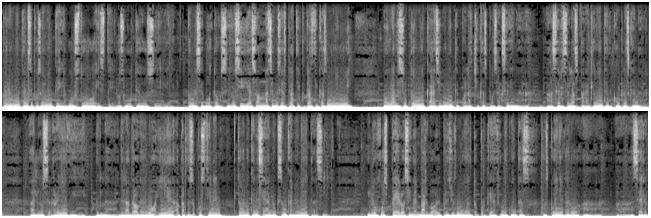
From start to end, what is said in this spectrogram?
para aumentarse posiblemente a gusto, este, los glúteos, eh, ponerse botox, eh, sí, son unas cirugías plásticas muy, muy, muy grandes, sobre todo muy caras, y obviamente pues las chicas pues acceden a, a hacérselas para que obviamente complazcan a, los reyes de, de la, de la droga, ¿no? Y eh, aparte de eso, pues tienen todo lo que desean, ¿no? Que son camionetas y, y, lujos, pero sin embargo el precio es muy alto porque a fin de cuentas, pues pueden llegar a, a ser,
